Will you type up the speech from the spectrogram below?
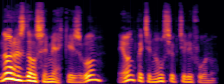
Но раздался мягкий звон, и он потянулся к телефону.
